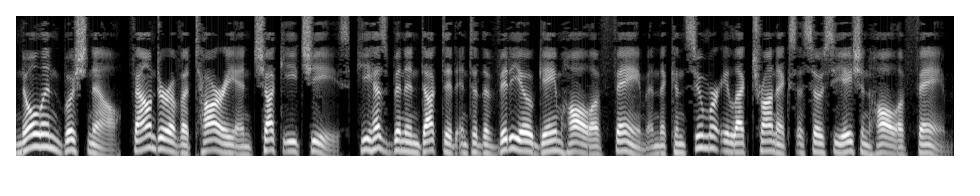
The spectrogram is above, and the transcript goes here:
Nolan Bushnell, founder of Atari and Chuck E. Cheese, he has been inducted into the Video Game Hall of Fame and the Consumer Electronics Association Hall of Fame.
